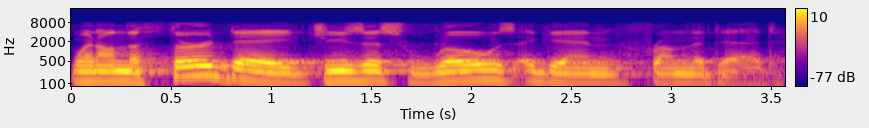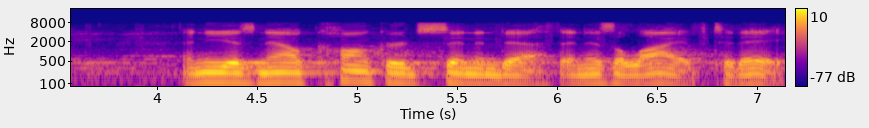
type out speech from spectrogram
When on the third day Jesus rose again from the dead and he has now conquered sin and death and is alive today,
